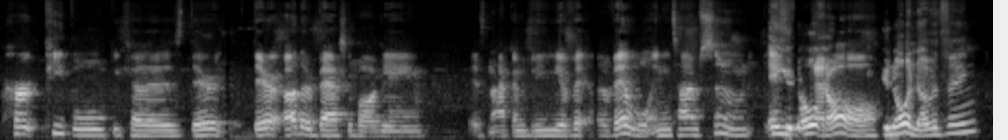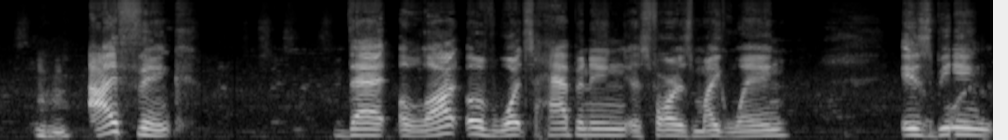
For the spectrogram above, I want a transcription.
hurt people because their their other basketball game is not gonna be av- available anytime soon. And you know- at all. you know another thing hmm I think that a lot of what's happening as far as Mike Wang is being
